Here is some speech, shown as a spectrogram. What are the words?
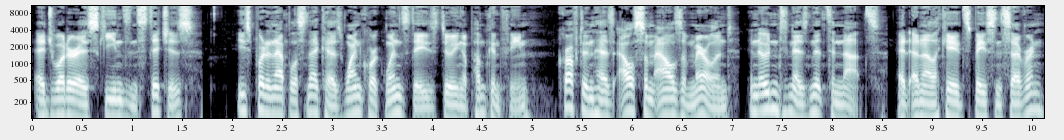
Edgewater has Skeins and Stitches. Eastport Annapolis Neck has Winecork Wednesdays doing a pumpkin theme. Crofton has Owlsome Owls of Maryland. And Odenton has Knits and Knots. At Unallocated Space in Severn,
